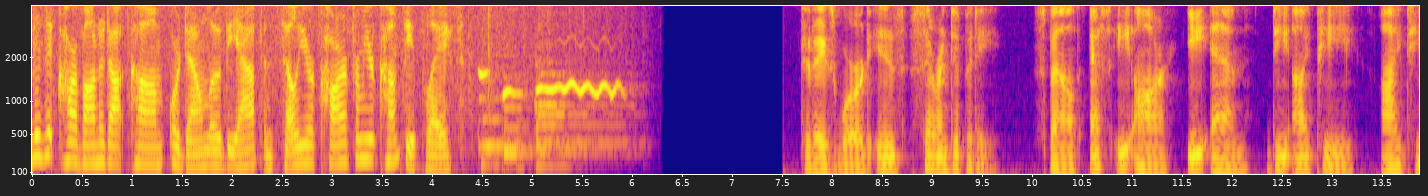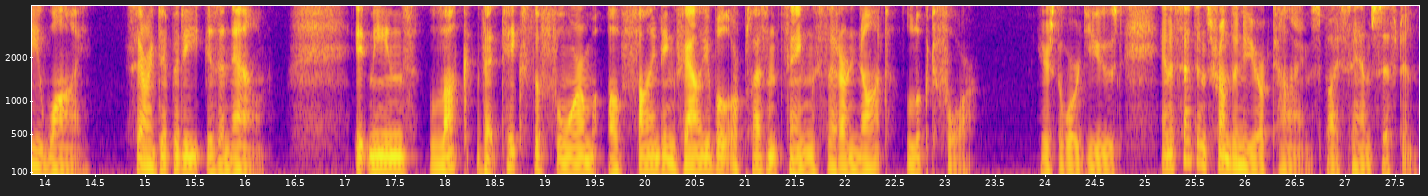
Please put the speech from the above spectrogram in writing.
Visit Carvana.com or download the app and sell your car from your comfy place. Today's word is serendipity, spelled S E R E N D I P I T Y. Serendipity is a noun. It means luck that takes the form of finding valuable or pleasant things that are not looked for. Here's the word used in a sentence from the New York Times by Sam Sifton.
